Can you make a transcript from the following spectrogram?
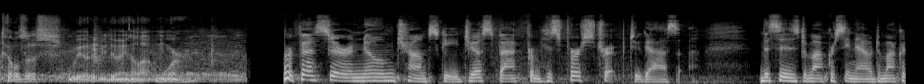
tells us we ought to be doing a lot more. Professor Noam Chomsky just back from his first trip to Gaza. This is Democracy Now! Democracy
